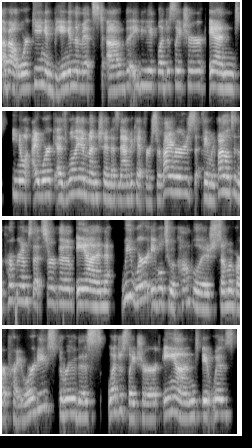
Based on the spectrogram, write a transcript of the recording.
about working and being in the midst of the 88th legislature. And, you know, I work, as William mentioned, as an advocate for survivors, family violence, and the programs that serve them. And we were able to accomplish some of our priorities through this legislature. And it was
